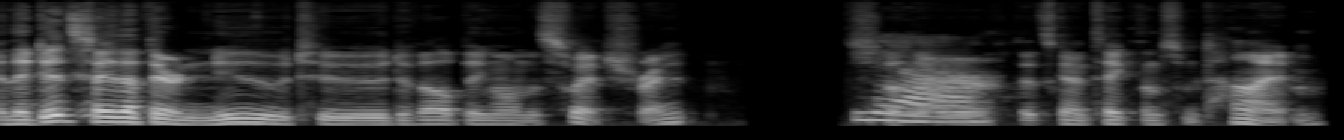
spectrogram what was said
And they did say that they're new to developing on the Switch, right? So Yeah. that's going to take them some time.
